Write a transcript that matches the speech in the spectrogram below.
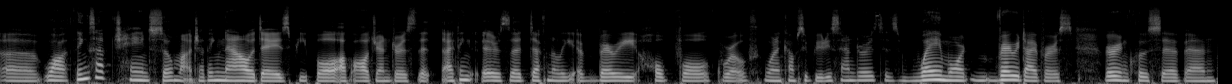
uh well things have changed so much. I think nowadays people of all genders that i think there's a definitely a very hopeful growth when it comes to beauty standards. It's way more very diverse very inclusive and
